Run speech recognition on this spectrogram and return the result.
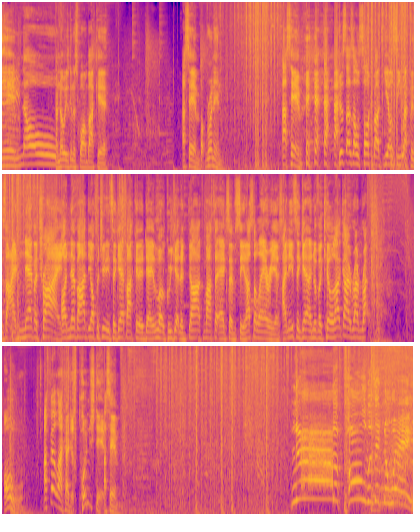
him. No. I know he's going to spawn back here. That's him. Stop running. That's him. Just as I was talking about DLC weapons that I'd never tried or never had the opportunity to get back in the day. Look, we get the Dark Matter XMC. That's hilarious. I need to get another kill. That guy ran right... Oh. I felt like I just punched it. That's him. No! The pole was in the way!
